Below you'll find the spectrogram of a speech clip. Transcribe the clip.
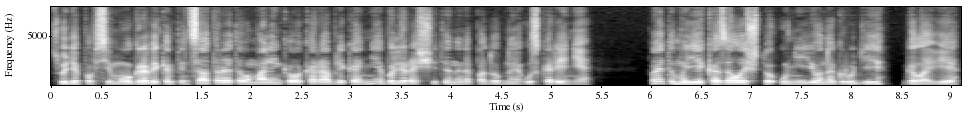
Судя по всему, гравикомпенсаторы этого маленького кораблика не были рассчитаны на подобное ускорение, поэтому ей казалось, что у нее на груди, голове,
